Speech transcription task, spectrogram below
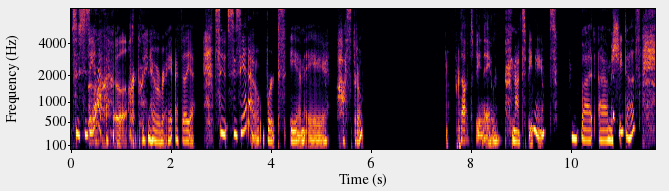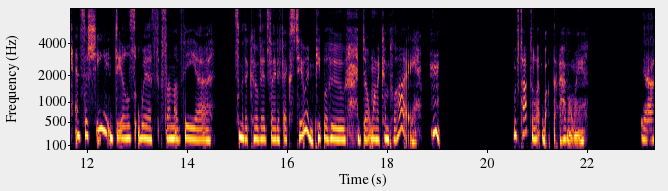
So Susanna, ugh, I know, right? I feel you. So Susanna works in a hospital, Not to be named. not to be named, but um, she does, and so she deals with some of the uh, some of the COVID side effects too, and people who don't want to comply. Hmm. We've talked a lot about that, haven't we? Yeah.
